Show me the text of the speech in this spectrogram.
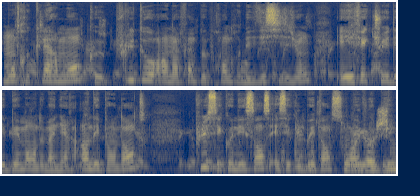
montrent clairement que plus tôt un enfant peut prendre des décisions et effectuer des paiements de manière indépendante, plus ses connaissances et ses compétences sont développées.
